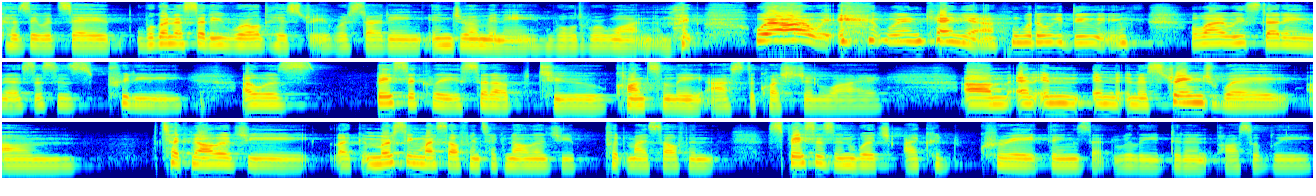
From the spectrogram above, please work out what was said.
because they would say, We're going to study world history. We're starting in Germany, World War I. I'm like, Where are we? We're in Kenya. What are we doing? Why are we studying this? This is pretty. I was basically set up to constantly ask the question why. Um, and in, in, in, a strange way, um, technology, like immersing myself in technology, put myself in spaces in which I could create things that really didn't possibly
